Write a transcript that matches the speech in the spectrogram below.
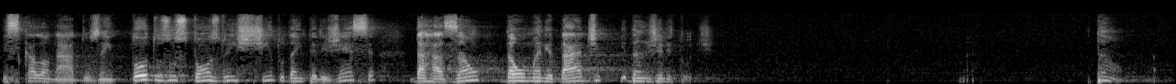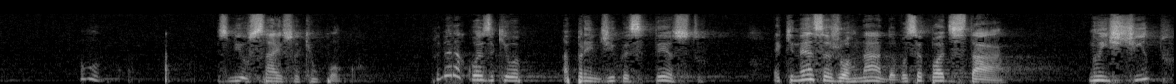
escalonados em todos os tons do instinto da inteligência, da razão, da humanidade e da angelitude. Então, vamos esmiuçar isso aqui um pouco. Primeira coisa que eu aprendi com esse texto é que nessa jornada você pode estar no instinto,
